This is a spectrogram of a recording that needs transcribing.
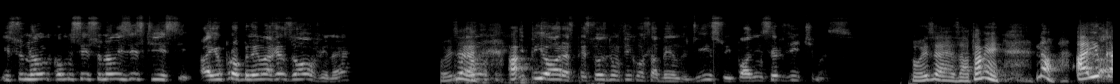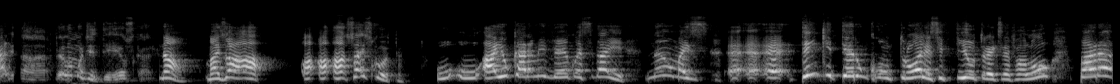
Isso não, como se isso não existisse. Aí o problema resolve, né? Pois é. Então, ah. E pior, as pessoas não ficam sabendo disso e podem ser vítimas. Pois é, exatamente. Não, aí ah, o cara. Ah, pelo amor de Deus, cara. Não, mas ó, ó, ó, ó só escuta. O, o, aí o cara me veio com esse daí. Não, mas é, é, é, tem que ter um controle, esse filtro aí que você falou, para,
